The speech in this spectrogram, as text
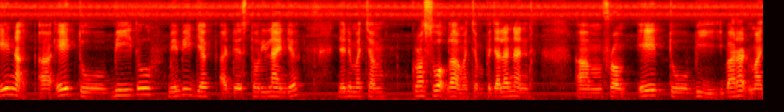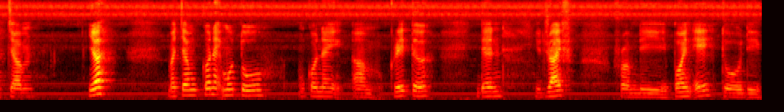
A nak uh, A to B tu maybe dia ada storyline dia. Dia ada macam crosswalk lah macam perjalanan um, from A to B. Ibarat macam ya yeah, macam kau naik motor kau naik um, kereta then you drive from the point A to the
